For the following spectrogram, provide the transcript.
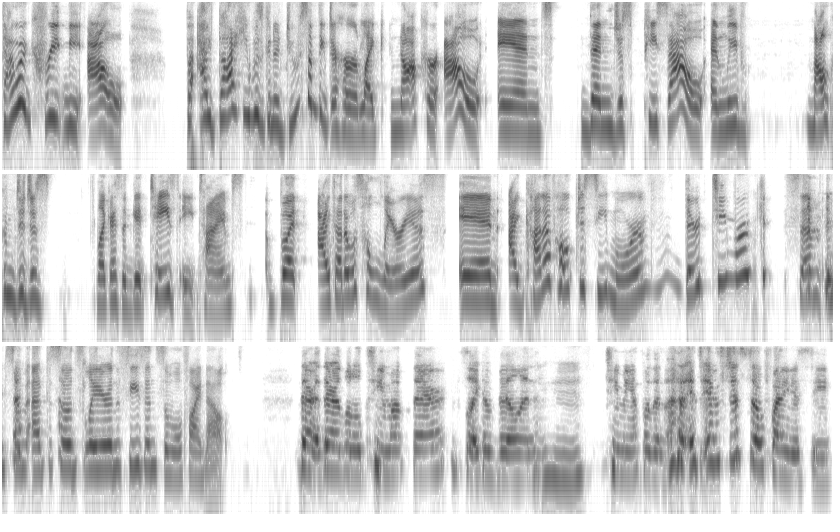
that would creep me out. But I thought he was gonna do something to her, like knock her out, and then just peace out and leave Malcolm to just like I said, get tased eight times. But I thought it was hilarious. And I kind of hope to see more of their teamwork some in some episodes later in the season, so we'll find out. Their their little team up there. It's like a villain mm-hmm. teaming up with another. It, it was just so funny to see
